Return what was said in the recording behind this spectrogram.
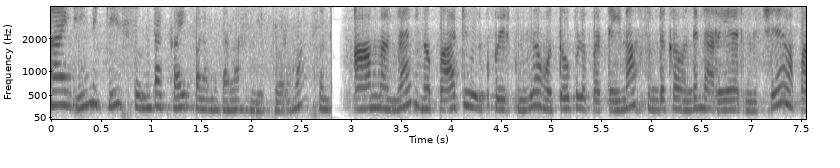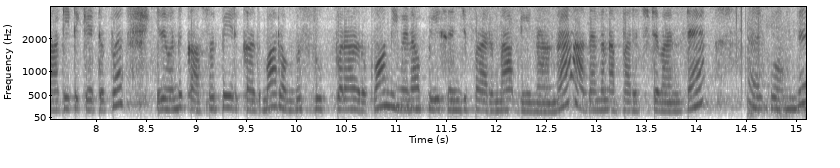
ஹாய் இன்னைக்கு சுண்டைக்காய் குழம்பு தாங்க செய்ய போகிறோம் சுண்ட ஆமாங்க எங்கள் பாட்டி ஊருக்கு போயிருக்கும்போது அவங்க தோப்பில் பார்த்தீங்கன்னா சுண்டக்காய் வந்து நிறையா இருந்துச்சு. பாட்டிகிட்ட கேட்டப்ப இது வந்து கசப்பே இருக்காதுமா ரொம்ப சூப்பராக இருக்கும். நீ வேணா போய் செஞ்சு பாருமா அப்படின்னாங்க. அதாங்க நான் பறிச்சுட்டு வந்துட்டேன். அதுக்கு வந்து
